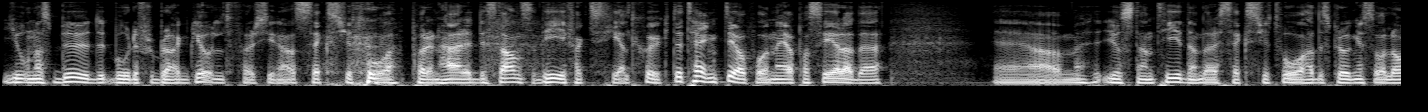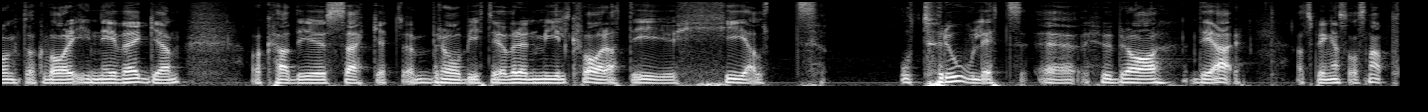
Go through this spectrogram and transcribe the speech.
Jonas Bud borde få bragdguld för sina 6.22 på den här distansen. Det är faktiskt helt sjukt. Det tänkte jag på när jag passerade ehm, just den tiden där 6.22 hade sprungit så långt och var inne i väggen och hade ju säkert en bra bit över en mil kvar, att det är ju helt otroligt eh, hur bra det är att springa så snabbt.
